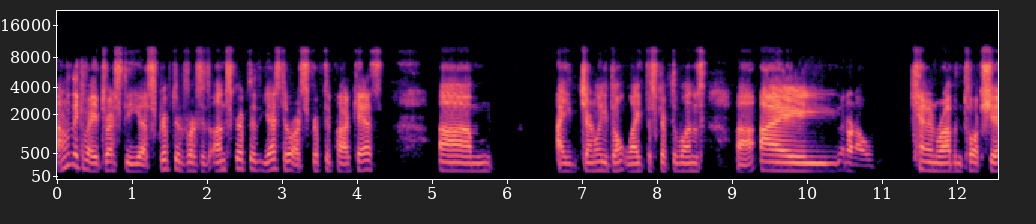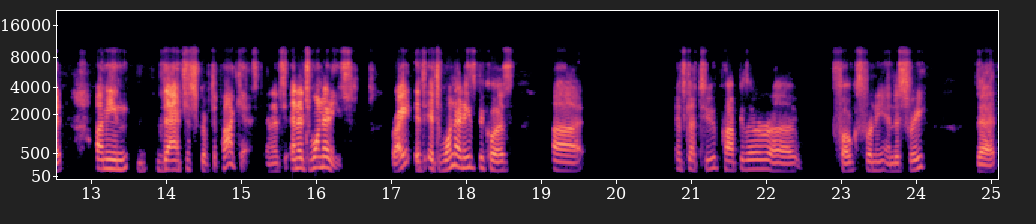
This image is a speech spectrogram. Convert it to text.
I don't think if I addressed the uh, scripted versus unscripted, yes, there are scripted podcasts. Um, I generally don't like the scripted ones. Uh, I I don't know. Ken and Robin talk shit. I mean, that's a scripted podcast, and it's and it's one innings, right? It's it's one innings because uh, it's got two popular uh, folks from the industry that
